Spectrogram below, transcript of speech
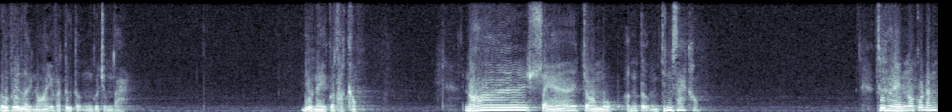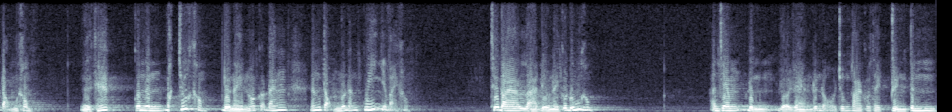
Đối với lời nói và tư tưởng của chúng ta Điều này có thật không? Nó sẽ cho một ấn tượng chính xác không? Thứ hai nó có đáng trọng không? Người khác có nên bắt trước không? Điều này nó có đáng đáng trọng, Nó đáng quý như vậy không? Thứ ba là điều này có đúng không? Anh chị em đừng dội vàng đến độ Chúng ta có thể truyền tin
